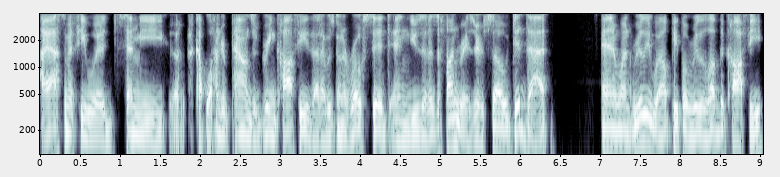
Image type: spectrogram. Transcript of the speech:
I asked him if he would send me a, a couple hundred pounds of green coffee that I was going to roast it and use it as a fundraiser. So did that, and it went really well. People really loved the coffee.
